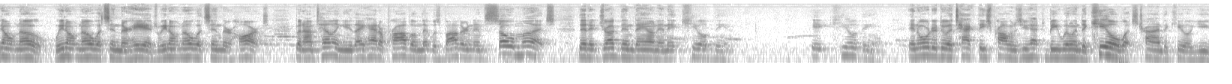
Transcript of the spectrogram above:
don't know. We don't know what's in their heads. We don't know what's in their hearts. But I'm telling you, they had a problem that was bothering them so much that it drugged them down and it killed them. It killed them. In order to attack these problems, you have to be willing to kill what's trying to kill you.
